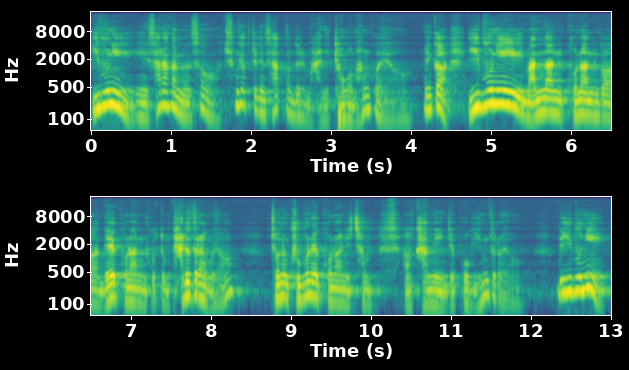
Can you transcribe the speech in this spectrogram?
이분이 살아가면서 충격적인 사건들을 많이 경험한 거예요. 그러니까 이분이 만난 고난과 내 고난은 좀 다르더라고요. 저는 그분의 고난이 참 어, 감히 이제 보기 힘들어요. 근데 이분이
